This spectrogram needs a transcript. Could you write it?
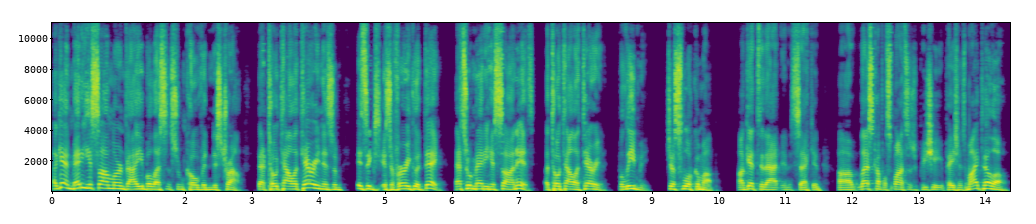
Again, Mehdi Hasan learned valuable lessons from COVID in this trial. That totalitarianism is, is a very good thing. That's what Mehdi Hasan is, a totalitarian. Believe me, just look him up. I'll get to that in a second. Uh, last couple sponsors, appreciate your patience. My Pillow.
